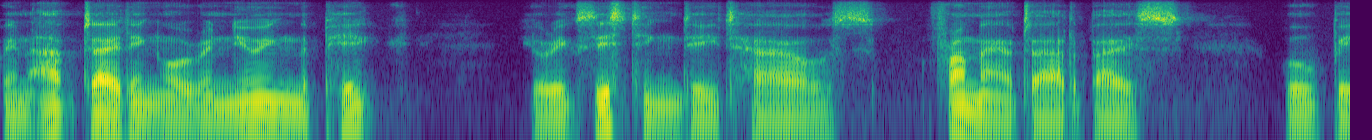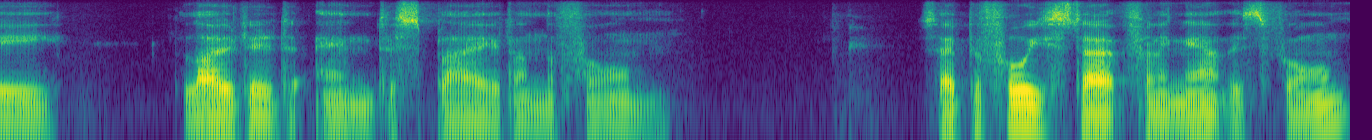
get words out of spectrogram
When updating or renewing the PIC, your existing details from our database will be loaded and displayed on the form. So before you start filling out this form,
